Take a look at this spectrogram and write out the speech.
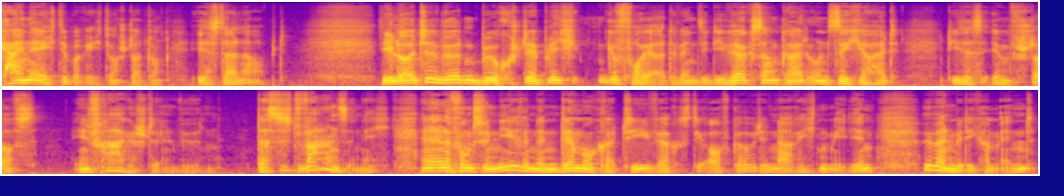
Keine echte Berichterstattung ist erlaubt. Die Leute würden buchstäblich gefeuert, wenn sie die Wirksamkeit und Sicherheit dieses Impfstoffs in Frage stellen würden. Das ist wahnsinnig. In einer funktionierenden Demokratie wäre es die Aufgabe der Nachrichtenmedien, über ein Medikament,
